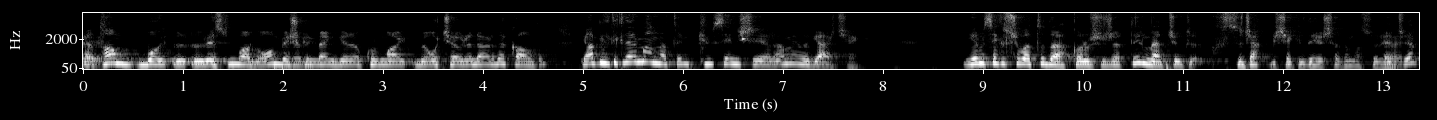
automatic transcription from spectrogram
tam, e, tam boy resmi vardı. 15 evet. gün ben Genelkurmay ve o çevrelerde kaldım. Ya bildiklerimi anlatayım. Kimsenin işine yaramıyor gerçek. 28 Şubat'ı da konuşacak değil mi? Ben çünkü sıcak bir şekilde yaşadım o süreci. Evet.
